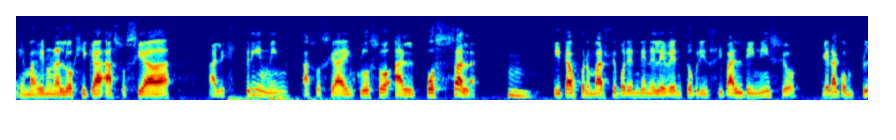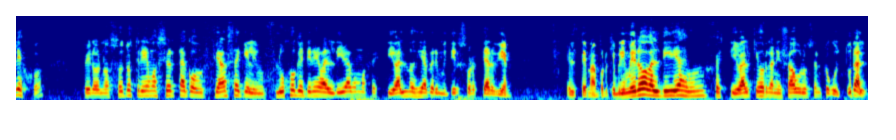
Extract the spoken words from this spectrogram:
es más bien una lógica asociada al streaming, asociada incluso al post-sala. Mm. Y transformarse, por ende, en el evento principal de inicio era complejo, pero nosotros teníamos cierta confianza que el influjo que tiene Valdivia como festival nos iba a permitir sortear bien el tema. Porque primero, Valdivia es un festival que es organizado por un centro cultural,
